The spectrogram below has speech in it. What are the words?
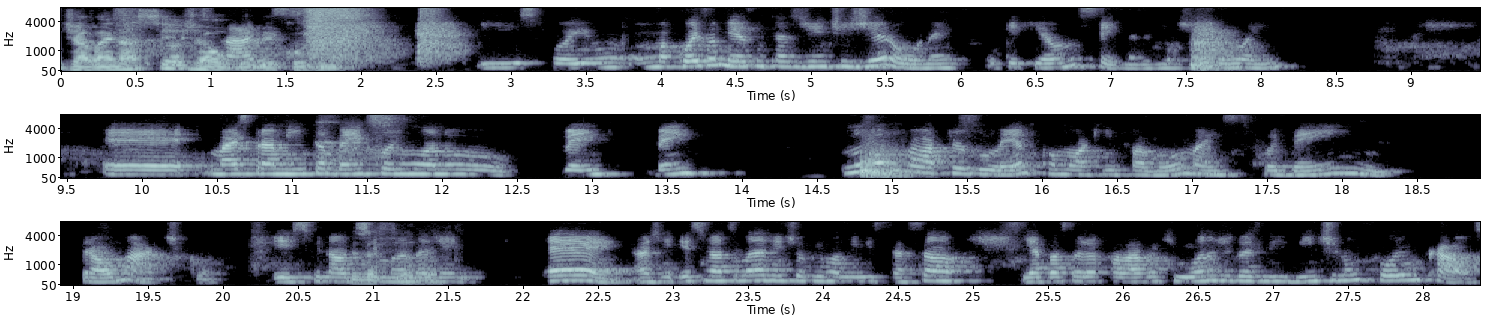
Já vai nascer já o bebê. Covid. E isso foi um- uma coisa mesmo que a gente gerou, né? O que, que é, eu não sei, mas a gente gerou aí. É, mas para mim também foi um ano bem, bem, não vou falar turbulento, como o Akin falou, mas foi bem traumático. Esse final de semana a Desafiador. gente. É, gente- esse final de semana a gente ouviu uma ministração e a pastora falava que o ano de 2020 não foi um caos,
